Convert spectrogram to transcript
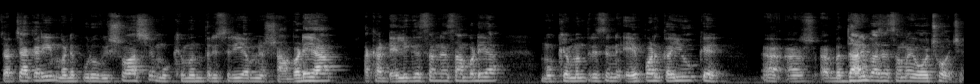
ચર્ચા કરી. મને પૂરો વિશ્વાસ છે. મુખ્યમંત્રીશ્રીએ અમને સાંભળ્યા, આખા ડેલિગેશનને સાંભળ્યા. મુખ્યમંત્રીશ્રીને એ પણ કહ્યું કે બધાની પાસે સમય ઓછો છે.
